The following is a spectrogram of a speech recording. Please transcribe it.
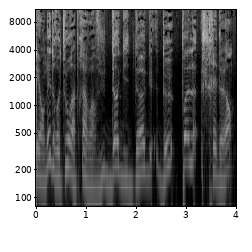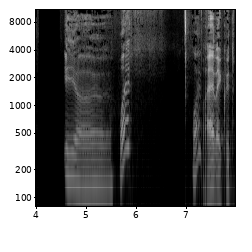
Et on est de retour après avoir vu Dog Eat Dog de Paul Schrader. Et euh, ouais, ouais. Ouais, bah écoute,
